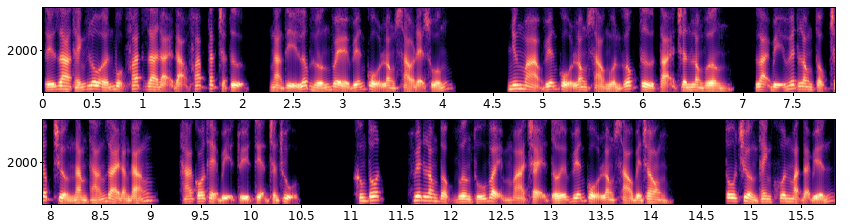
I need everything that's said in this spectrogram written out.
tế ra thánh lô ấn buộc phát ra đại đạo pháp tắc trật tự ngàn tỷ lớp hướng về viễn cổ long xào đè xuống. Nhưng mà viễn cổ long xào nguồn gốc từ tại chân long vương lại bị huyết long tộc chấp trưởng năm tháng dài đằng đẵng, há có thể bị tùy tiện trấn trụ. Không tốt huyết long tộc vương thú vậy mà chạy tới viễn cổ long xào bên trong. Tô trưởng thanh khuôn mặt đại biến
